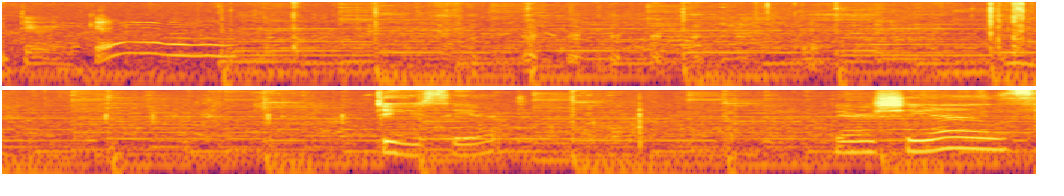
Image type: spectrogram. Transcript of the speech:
We're doing good. Do you see it? There she is.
